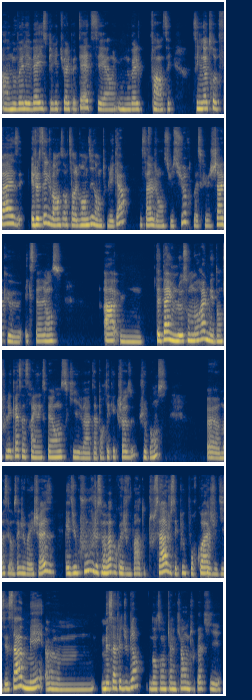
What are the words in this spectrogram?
un nouvel éveil spirituel peut-être, c'est un une nouvelle enfin, c'est une autre phase et je sais que je vais en sortir grandie dans tous les cas». Ça, j'en suis sûre parce que chaque, heu, expérience a une peut-être pas une leçon morale, mais dans tous les cas, ça sera une expérience qui va t'apporter quelque chose, je pense. Heu, moi, c'est comme ça que je vois les choses et du coup, je sais même pas pourquoi je vous parle de tout ça, je sais plus pourquoi je disais ça, mais hem, mais ça fait du bien d'entendre quelqu'un, en tout cas, qui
